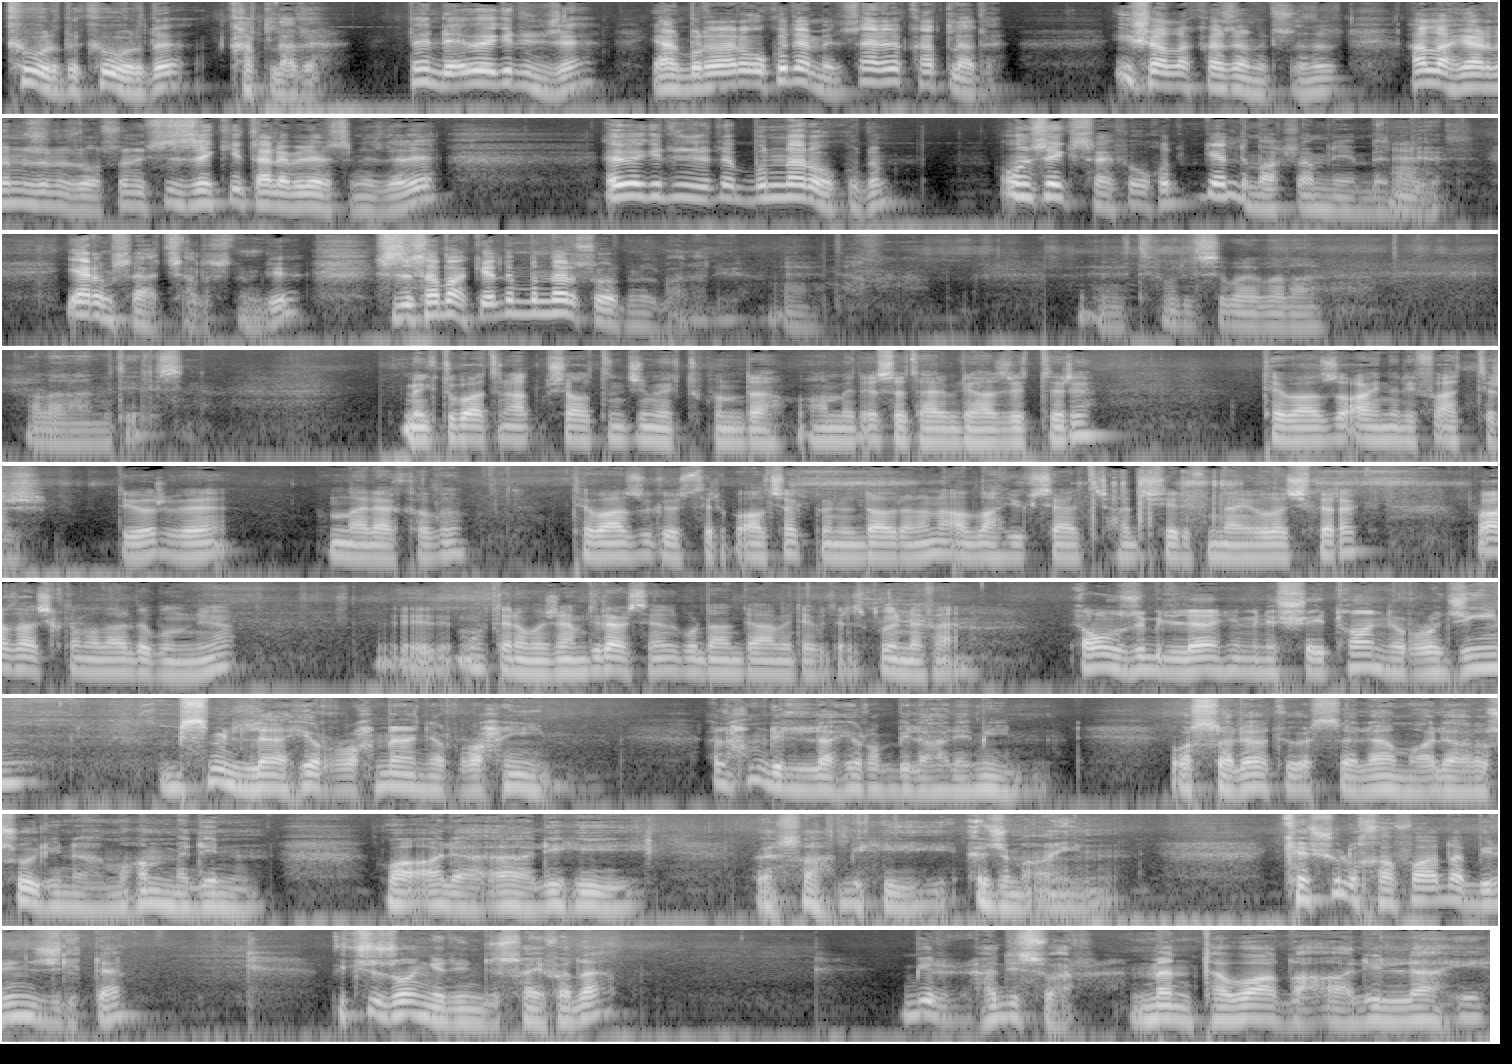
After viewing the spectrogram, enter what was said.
kıvırdı kıvırdı katladı. Ben de eve gidince yani buraları oku demedi. Sadece katladı. İnşallah kazanırsınız. Allah yardımcınız olsun. Siz zeki talebelersiniz dedi. Eve gidince de bunları okudum. 18 sayfa okudum. Geldim akşamleyin ben diyor. Evet. Yarım saat çalıştım diyor. Size sabah geldim bunları sordunuz bana diyor. Evet. Evet. Hulusi Baybalar. Allah rahmet eylesin. Mektubatın 66. mektubunda Muhammed Esat Erbili Hazretleri tevazu aynı rifattir diyor ve bununla alakalı tevazu gösterip alçak gönül davrananı Allah yükseltir hadis-i şerifinden yola çıkarak bazı açıklamalarda bulunuyor. Ee, muhterem hocam dilerseniz buradan devam edebiliriz. Buyurun efendim. Euzu billahi mineşşeytanirracim. Bismillahirrahmanirrahim. Elhamdülillahi rabbil alamin. Ve salatu vesselamu ala Resulina Muhammedin ve ala alihi ve sahbihi ecmain. Keşfül Hafa'da birinci ciltte 317. sayfada bir hadis var. Men tevada'a lillahi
